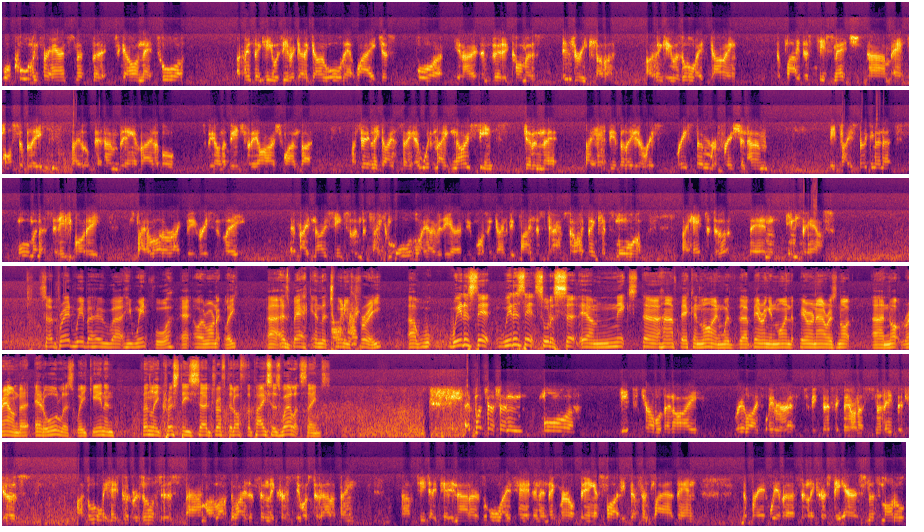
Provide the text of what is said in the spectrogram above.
or calling for Aaron Smith to, to go on that tour, I don't think he was ever going to go all that way just for, you know, inverted commas, injury cover. I think he was always going to play this test match, um, and possibly they looked at him being available to be on the bench for the Irish one. But I certainly don't think it would make no sense, given that they have the ability to rest, rest him, refreshen him. He plays big minutes, more minutes than anybody. He's played a lot of rugby recently. It made no sense for them to take him all the way over there if he wasn't going to be playing this game. So I think it's more they had to do it than anything else. So Brad Weber, who uh, he went for, uh, ironically, uh, is back in the 23. Uh, where does that where does that sort of sit our next uh, halfback in line? With uh, bearing in mind that Perenara is not not round at all this weekend, and Finlay Christie's drifted off the pace as well. It seems. It puts us in more depth trouble than I realised we were in. To be perfectly honest, Smithy, because I thought we had good resources. Um, I liked the way that Finlay Christie was developing. Um, TJ Perenara has always had an enigma of being a slightly different player than the Brad Weber, Finlay Christie, Aaron Smith model.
